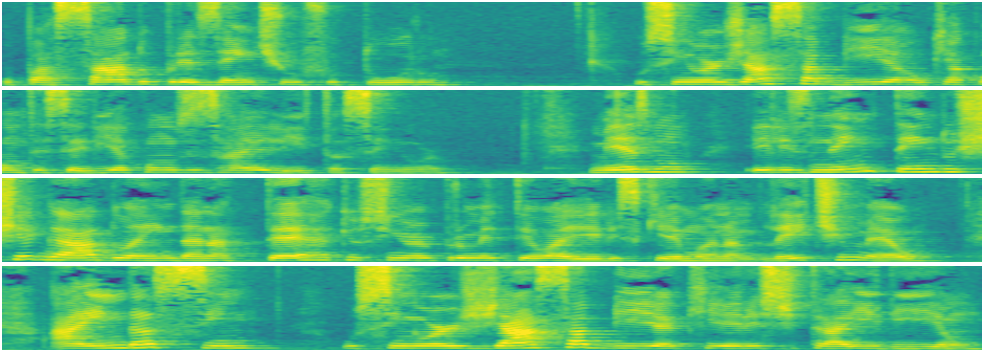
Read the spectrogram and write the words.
o passado, o presente e o futuro. O Senhor já sabia o que aconteceria com os israelitas, Senhor. Mesmo eles nem tendo chegado ainda na terra que o Senhor prometeu a eles, que emana leite e mel, ainda assim o Senhor já sabia que eles te trairiam,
